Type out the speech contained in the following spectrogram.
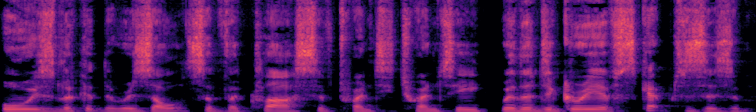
always look at the results of the class of 2020 with a degree of scepticism?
